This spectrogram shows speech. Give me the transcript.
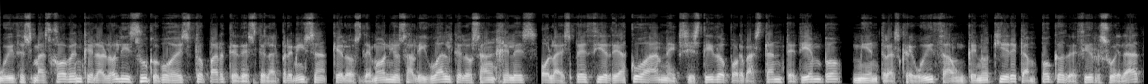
Wiz es más joven que la Loli Sukubo esto parte desde la premisa que los demonios al igual que los ángeles o la especie de Aqua han existido por bastante tiempo, mientras que Wiz aunque no quiere tampoco decir su edad,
